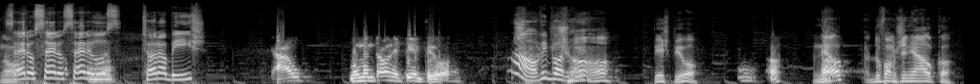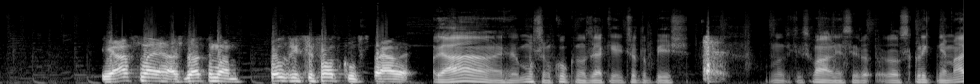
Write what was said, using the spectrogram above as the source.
No. Serus, serus, serus. Čo robíš? Čau. Momentálne pijem pivo. No, výborne. Čo? Pieš pivo? No. Ne, dúfam, že nealko. Jasné, až na to mám. Pozri si fotku v správe. Ja musím kúknúť, aký, čo to piješ. No, schválne si ro- rozkliknem. A,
